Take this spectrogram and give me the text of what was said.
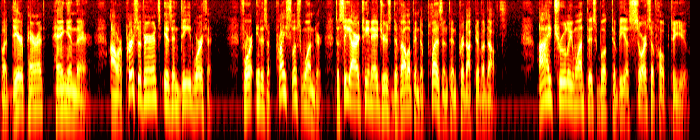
But, dear parent, hang in there. Our perseverance is indeed worth it, for it is a priceless wonder to see our teenagers develop into pleasant and productive adults. I truly want this book to be a source of hope to you.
